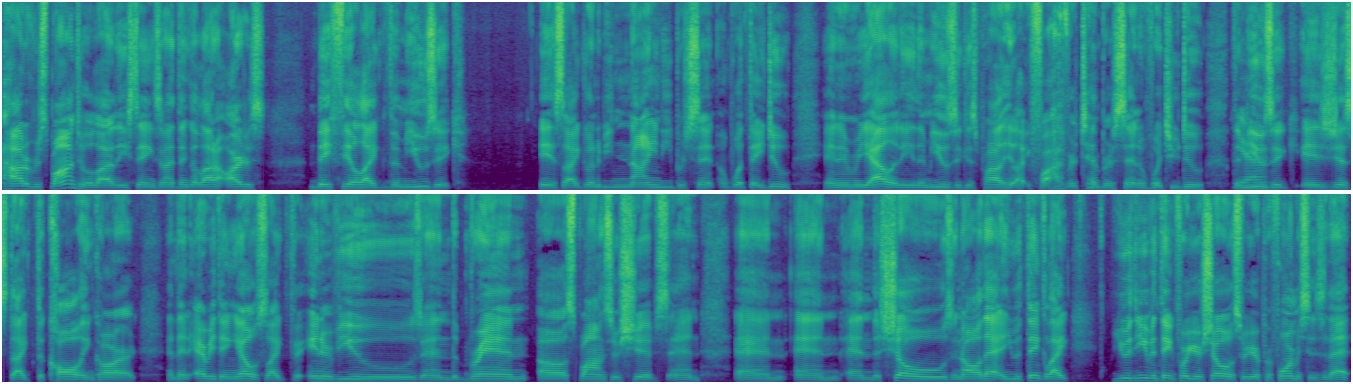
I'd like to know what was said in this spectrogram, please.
how to respond to a lot of these things. And I think a lot of artists they feel like the music is like going to be 90% of what they do. And in reality the music is probably like 5 or 10% of what you do. The Yeah. music is just like the calling card and then everything else like the interviews and the brand uh sponsorships and and and and the shows and all that. And you would think like you would even think for your shows for your performances that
